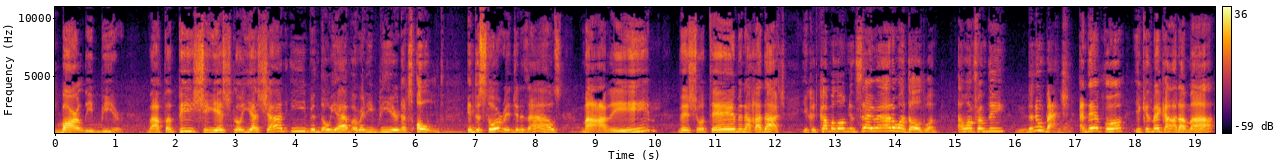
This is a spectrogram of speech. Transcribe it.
barley beer. V'afapi sheyesh lo yashan, even though you have already beer that's old in the storage in his house, ma'arim Vishotem and Achadash. You could come along and say, well, I don't want the old one. I want from the the new batch. And therefore, you can make harama,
